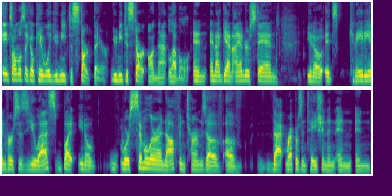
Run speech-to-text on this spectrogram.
it's almost like okay well you need to start there. You need to start on that level. And and again i understand you know it's canadian versus us but you know we're similar enough in terms of of that representation and and and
